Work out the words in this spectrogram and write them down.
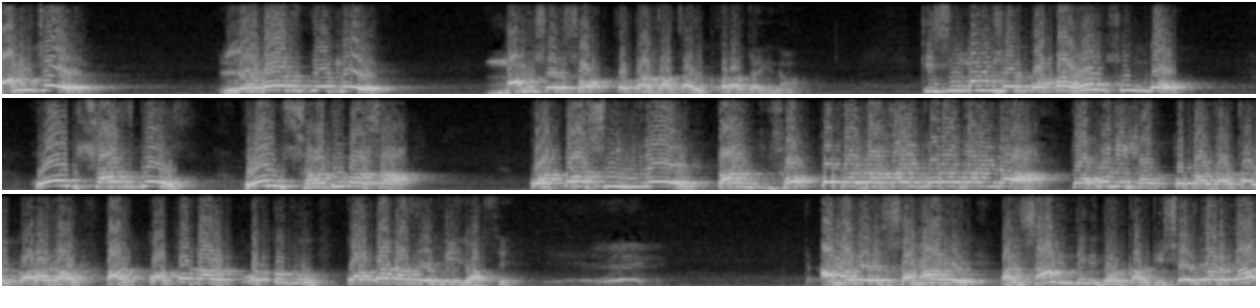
মানুষের লেবাস দেখে মানুষের সত্যতা যাচাই করা যায় না। কিছু মানুষের কথা খুব সুন্দর, খুব সাজগোজ, খুব সাধু ভাষা। কথা শুনলে তার সত্যতা যাচাই করা যায় না। তখনই সত্যতা যাচাই করা যায় তার কথাটার কতটুকু কথা কাজে মিল আছে। আমাদের সমাজে ভাই শান্তির দরকার কিসের দরকার?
